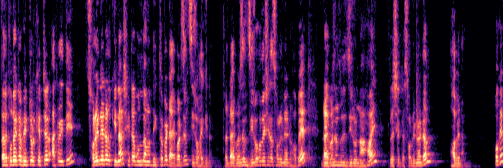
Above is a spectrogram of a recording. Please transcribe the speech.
তাহলে কোনো একটা ভেক্টর ক্ষেত্রের আকৃতি সলিনয়েডাল কিনা সেটা বললে আমরা দেখতে হবে ডাইভারজেন্স জিরো হয় কিনা। তাহলে ডাইভারজেন্স জিরো হলে সেটা সলিনয়েড হবে ডাইভারজেন্স যদি জিরো না হয়, তাহলে সেটা সলিনয়েডাল হবে না। ওকে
